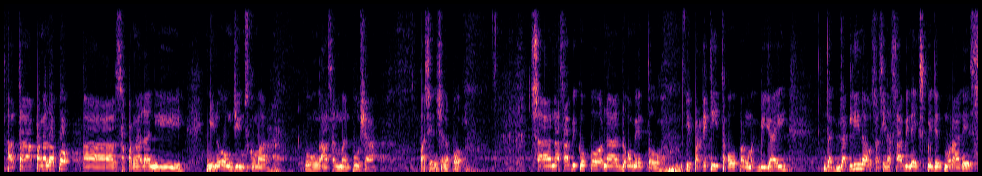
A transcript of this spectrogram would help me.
at ah, pangalawa po, ah, sa pangalan ni Ginoong James Kumar, kung asan man po siya, pasensya na po. Sa nasabi ko po na dokumento, ipakikita ko pang magbigay dagdag linaw sa sinasabi ni Expedient Morales.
